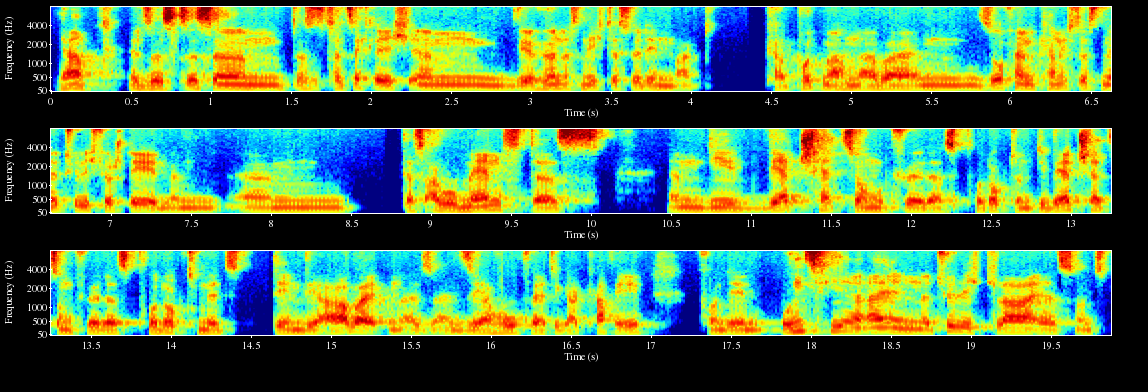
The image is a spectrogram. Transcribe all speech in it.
Ja, also es ist, ähm, das ist tatsächlich, ähm, wir hören das nicht, dass wir den Markt kaputt machen, aber insofern kann ich das natürlich verstehen. Denn, ähm, das Argument, dass die Wertschätzung für das Produkt und die Wertschätzung für das Produkt, mit dem wir arbeiten, also ein sehr hochwertiger Kaffee, von dem uns hier allen natürlich klar ist und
